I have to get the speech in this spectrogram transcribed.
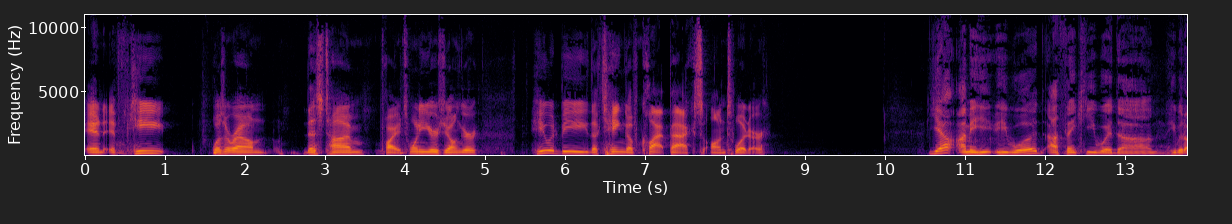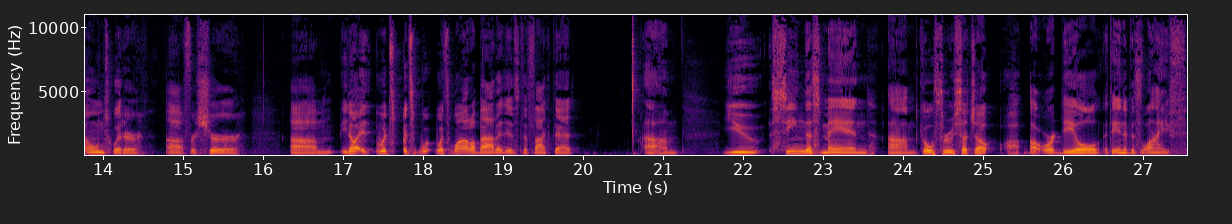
And if he was around this time, probably 20 years younger, he would be the king of clapbacks on Twitter. Yeah, I mean he, he would. I think he would um, he would own Twitter uh, for sure. Um, you know, it, what's what's what's wild about it is the fact that um, you seen this man um, go through such a, a ordeal at the end of his life.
